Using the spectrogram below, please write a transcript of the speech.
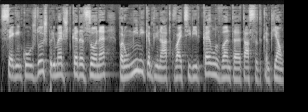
seguem com os dois primeiros de cada zona para um mini campeonato que vai decidir quem levanta a taça de campeão.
